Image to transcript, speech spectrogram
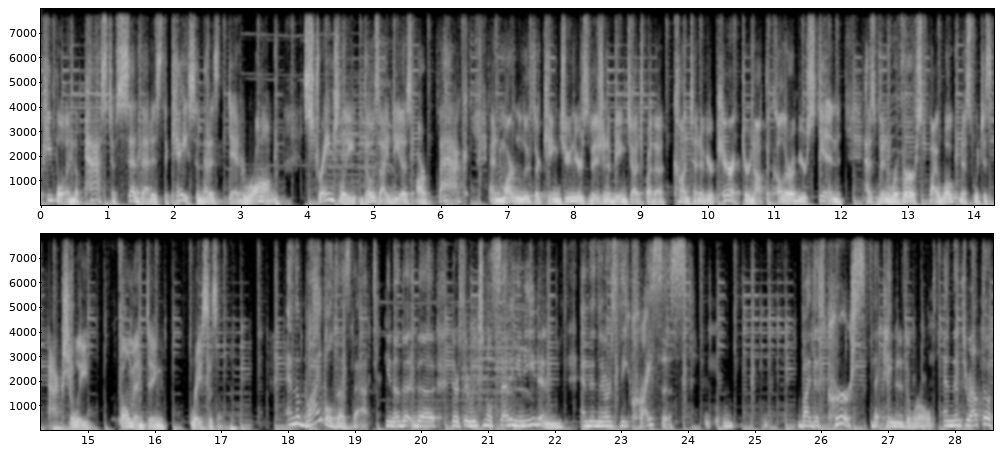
people in the past have said that is the case, and that is dead wrong. Strangely, those ideas are back, and Martin Luther King Jr.'s vision of being judged by the content of your character, not the color of your skin, has been reversed by wokeness, which is actually fomenting racism and the bible does that you know the, the there's the original setting in eden and then there's the crisis by this curse that came into the world. And then throughout the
